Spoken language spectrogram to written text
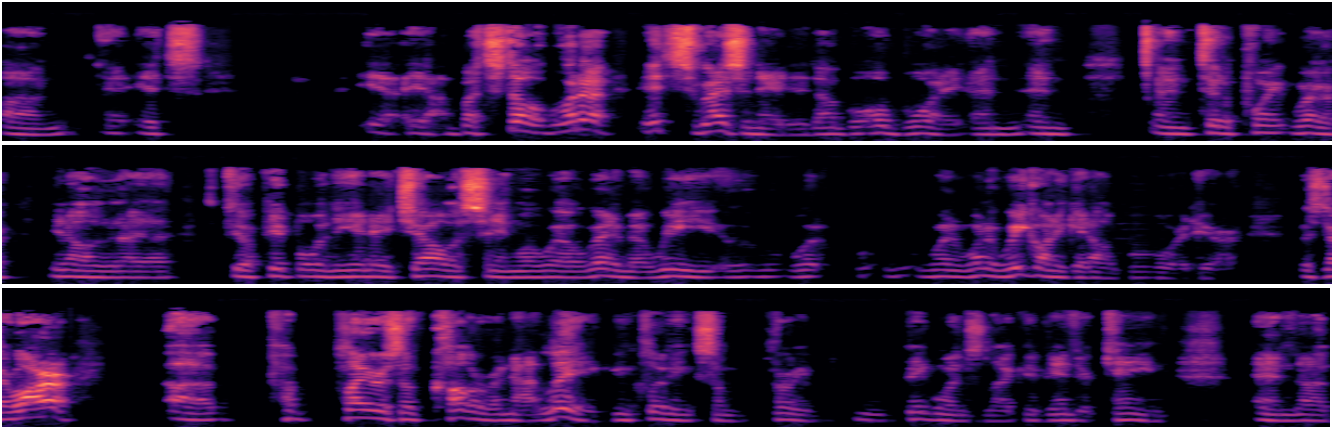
um, it's yeah, yeah, but still, what a it's resonated. Oh, oh boy, and and and to the point where you know the you know, people in the NHL are saying, well, well, wait a minute, we what, when when are we going to get on board here? Because there are uh, p- players of color in that league, including some very big ones like Evander Kane, and uh,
